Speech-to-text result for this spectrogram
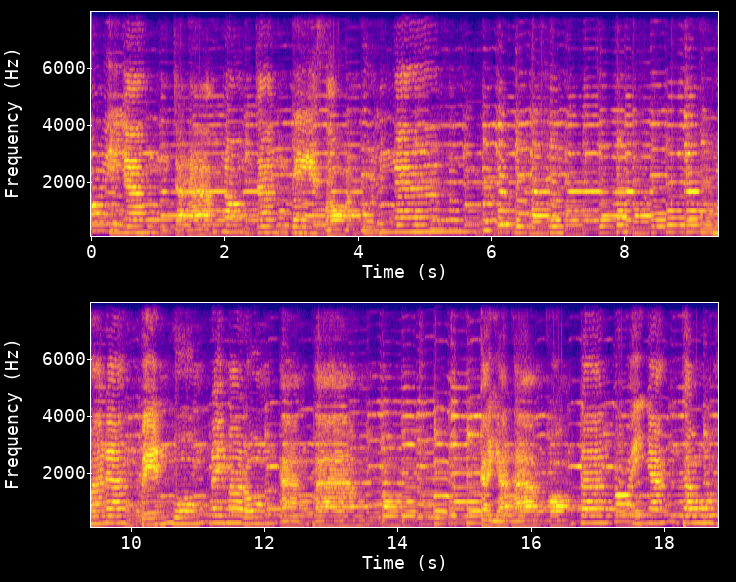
ก้อยยัง จะถามน้องจันที่สอนคนงาม มานั่งเป็นวงได้มาร้องกลางพามก็อย่าถามของตางก้อยยังเท่าค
